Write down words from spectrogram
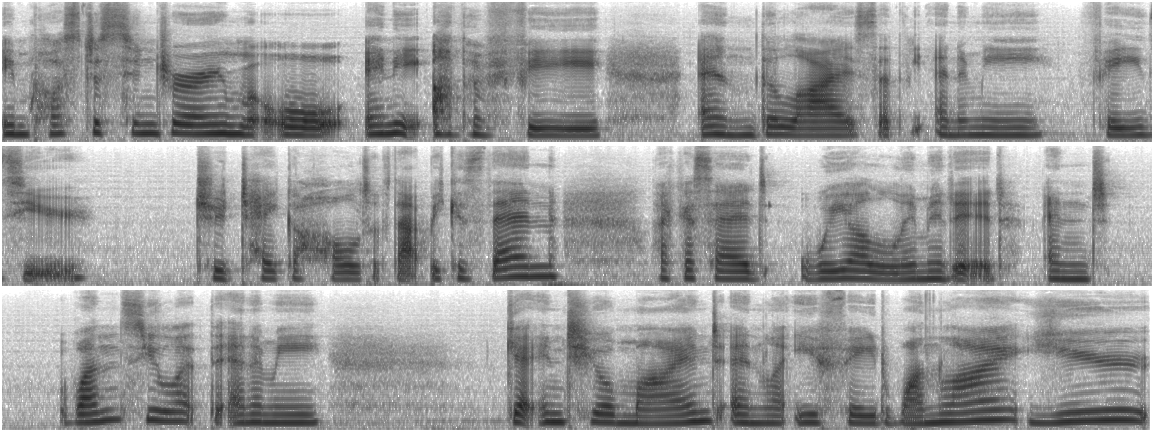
imposter syndrome or any other fear and the lies that the enemy feeds you to take a hold of that because then like I said we are limited. And once you let the enemy get into your mind and let you feed one lie you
